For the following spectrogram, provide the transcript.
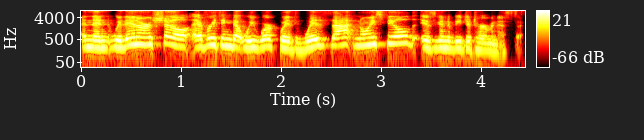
And then within our shell, everything that we work with with that noise field is going to be deterministic.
